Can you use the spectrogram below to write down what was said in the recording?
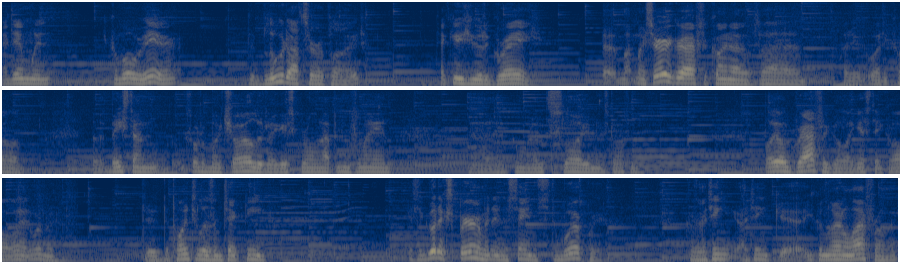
And then when you come over here, the blue dots are applied. That gives you the gray. Uh, my, my, serigraphs are kind of, uh, what, do you, what, do you, call them? Uh, based on sort of my childhood, I guess, growing up in Newfoundland, uh, going out sliding and stuff. And, biographical, I guess they call that, wouldn't it? The, the pointillism technique. It's a good experiment in a sense to work with, because I think I think uh, you can learn a lot from it,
